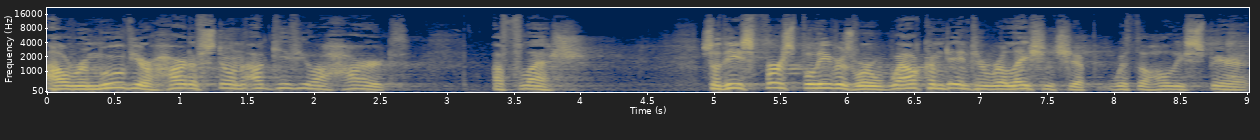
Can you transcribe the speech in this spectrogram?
I'll remove your heart of stone. I'll give you a heart of flesh. So these first believers were welcomed into relationship with the Holy Spirit.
